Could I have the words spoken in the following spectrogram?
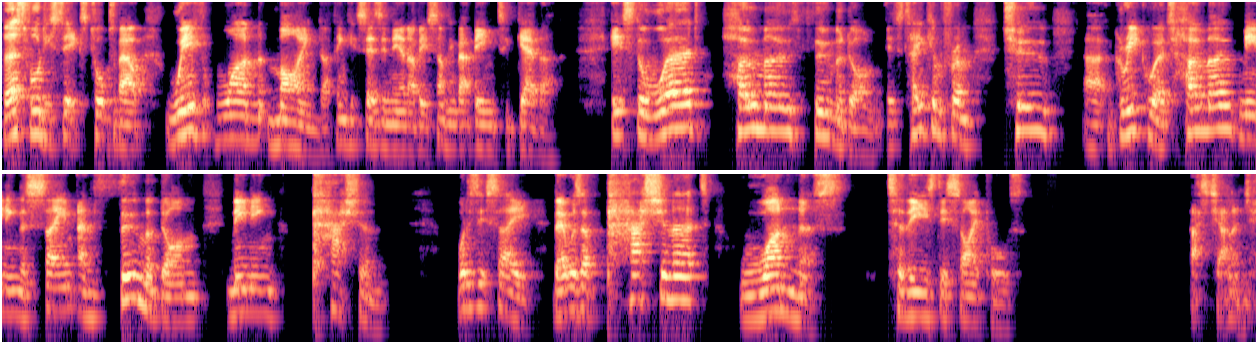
Verse 46 talks about with one mind. I think it says in the NIV something about being together. It's the word homothumadon. It's taken from two uh, Greek words, homo meaning the same, and thumadon meaning passion. What does it say? There was a passionate oneness to these disciples. That's challenging.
